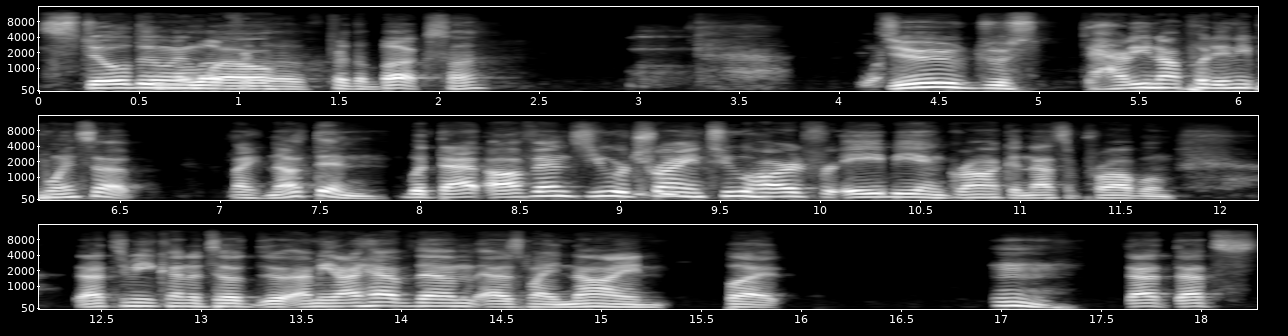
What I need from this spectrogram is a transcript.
still doing love well. for the for the Bucks, huh? Dude, just how do you not put any points up? Like nothing with that offense. You were trying too hard for AB and Gronk, and that's a problem. That to me kind of tells. I mean, I have them as my nine, but mm, that that's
